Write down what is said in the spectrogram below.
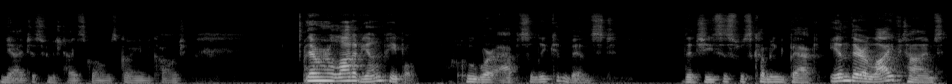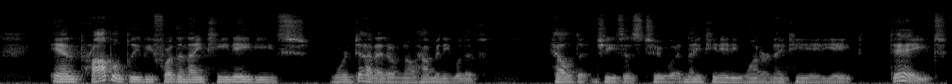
yeah, I just finished high school and was going into college. There were a lot of young people who were absolutely convinced that Jesus was coming back in their lifetimes and probably before the 1980s were done. I don't know how many would have held Jesus to a 1981 or 1988 date.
